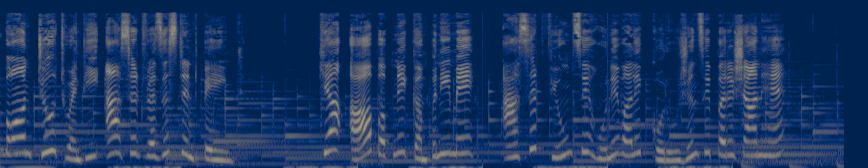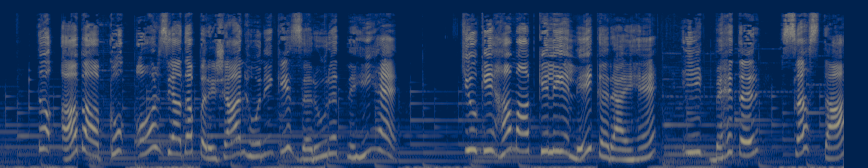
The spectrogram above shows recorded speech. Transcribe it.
bond 220 acid resistant paint क्या आप अपने कंपनी में एसिड फ्यूम से होने वाले कोरोजन से परेशान हैं? तो अब आपको और ज़्यादा परेशान होने की ज़रूरत नहीं है, क्योंकि हम आपके लिए लेकर आए हैं एक बेहतर, सस्ता,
